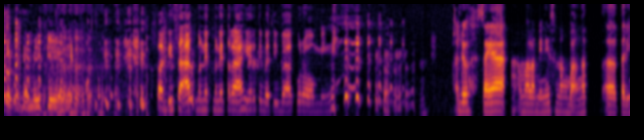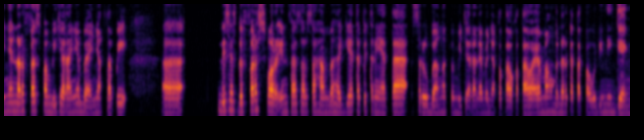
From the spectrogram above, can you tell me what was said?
cok kakek mikir. Kok di saat menit-menit terakhir tiba-tiba aku roaming. Aduh, saya malam ini senang banget. Uh, tadinya nervous pembicaranya banyak tapi uh, this is the first for investor saham bahagia tapi ternyata seru banget pembicaraannya banyak ketawa-ketawa emang bener kata Pak Udi nih geng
